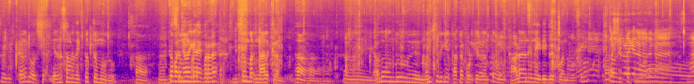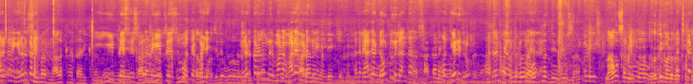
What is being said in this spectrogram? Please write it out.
ಸರ್ ಕಳೆದ ವರ್ಷ ಎರಡು ಸಾವಿರದ ಇಪ್ಪತ್ತ ಮೂರು. ಡಿಸೆಂಬರ್ ನಾಲ್ಕರಂದು ಯಾವುದೋ ಒಂದು ಮನುಷ್ಯರಿಗೆ ಕಾಟ ಕೊಡ್ತಿರೋಂತ ಒಂದು ಕಾಡಾನೆನ ಹಿಡಿಬೇಕು ಅಂದ್ಬಿಟ್ಟು ಡಿಸೆಂಬರ್ ನಾಲ್ಕನೇ ದಿವಸ ನೋಡಿ ನಾವು ಸಮೇತ ವರದಿ ಮಾಡಬೇಕು ಅಂತ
